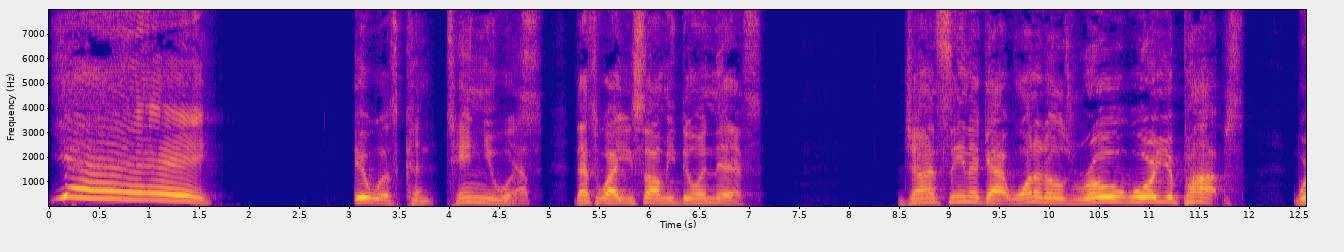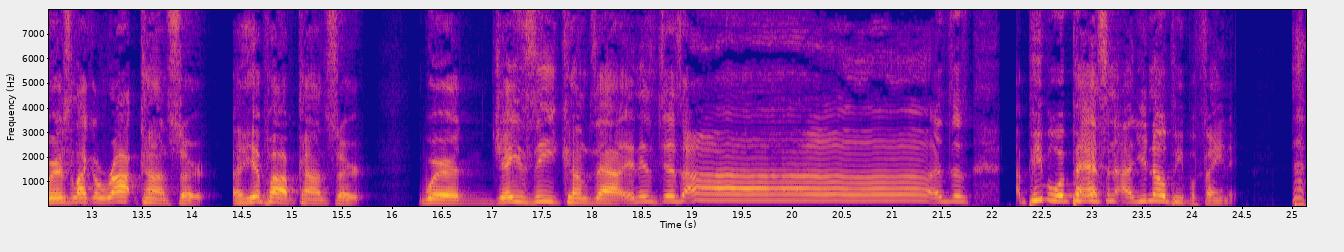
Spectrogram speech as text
yay. It was continuous. Yep. That's why you saw me doing this. John Cena got one of those road warrior pops where it's like a rock concert, a hip hop concert, where Jay Z comes out and it's just ah, it's just people were passing. You know, people fainted. that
